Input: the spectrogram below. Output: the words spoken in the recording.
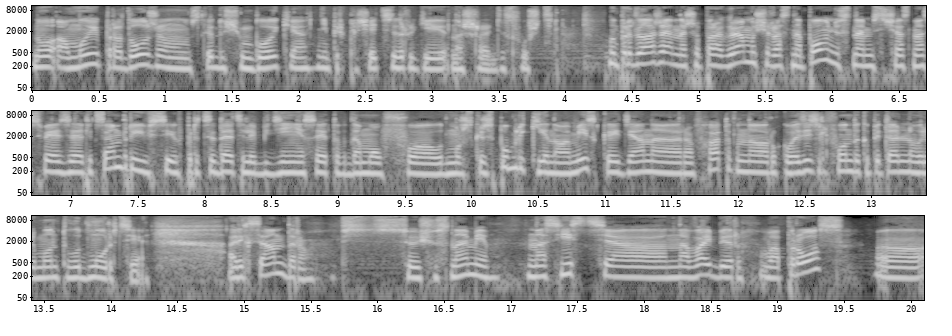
Ну, а мы продолжим в следующем блоке. Не переключайтесь, другие наши радиослушатели. Мы продолжаем нашу программу. Еще раз напомню, с нами сейчас на связи Александр Евсеев, председатель объединения советов домов э, Удмуртской республики, и Новомейская Диана Равхатовна, руководитель фонда капитального ремонта в Удмуртии. Александр все еще с нами. У нас есть э, на Вайбер вопрос. Э,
